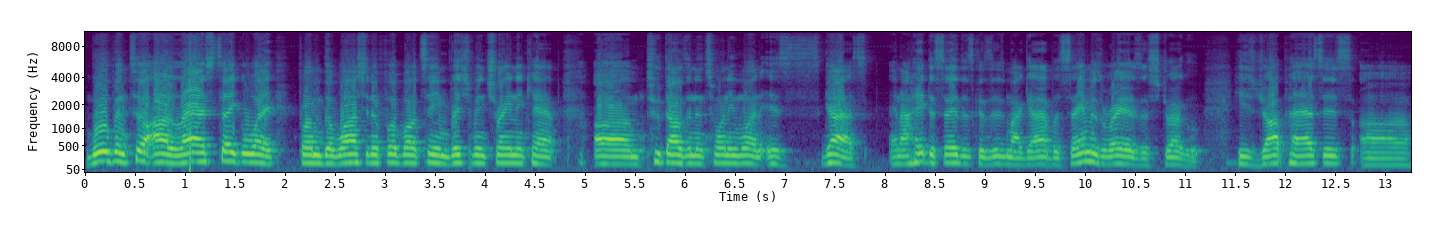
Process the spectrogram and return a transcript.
moving to our last takeaway from the Washington football team Richmond training camp um, 2021 is guys and I hate to say this because this is my guy, but Sammis Reyes has struggled. He's dropped passes. Uh,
